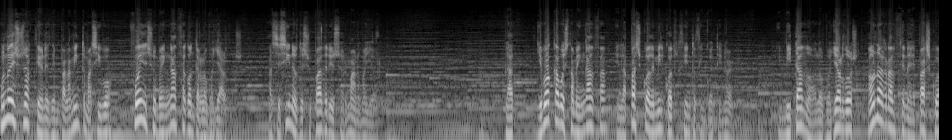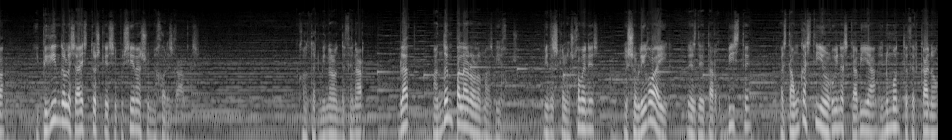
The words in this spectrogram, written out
Una de sus acciones de empalamiento masivo fue en su venganza contra los boyardos, asesinos de su padre y su hermano mayor. Vlad llevó a cabo esta venganza en la Pascua de 1459, invitando a los boyardos a una gran cena de Pascua y pidiéndoles a estos que se pusieran sus mejores galas. Cuando terminaron de cenar, Vlad mandó empalar a los más viejos, mientras que a los jóvenes les obligó a ir desde Tarbiste hasta un castillo en ruinas que había en un monte cercano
